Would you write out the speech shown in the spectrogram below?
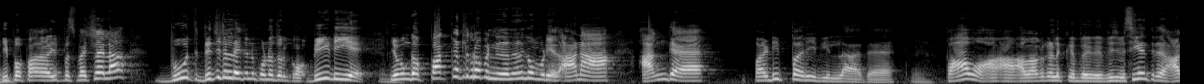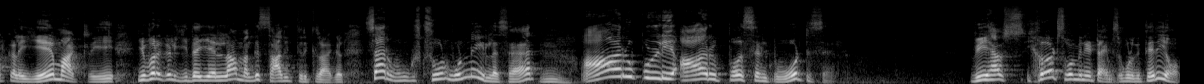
இப்போ இப்போ ஸ்பெஷலா பூத் டிஜிட்டல் ஏஜென்ட் கொண்டு வந்திருக்கோம். பிடிஏ இவங்க பக்கத்துல கூட போய் நெருங்க முடியாது. ஆனா அங்க படிப்பறிவு இல்லாத பாவம் அவர்களுக்கு விஷயம் தெரியாத ஆட்களை ஏமாற்றி இவர்கள் இதையெல்லாம் அங்கு சாதித்திருக்கிறார்கள். சார் ஒன்றும் இல்லை சார். ஆறு புள்ளி ஆறு பர்சன்ட் ஓட்டு sir. We have heard so many times உங்களுக்கு தெரியும்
